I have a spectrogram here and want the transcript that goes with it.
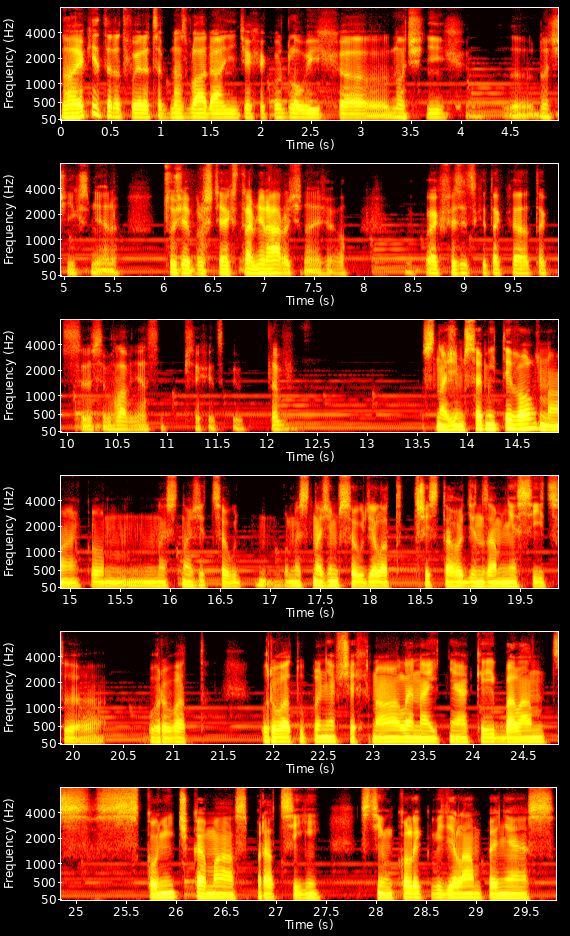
No a jaký je teda tvůj recept na zvládání těch jako dlouhých uh, nočních, uh, nočních směn? Což je prostě extrémně náročné, že jo? Jako jak fyzicky, tak, tak si myslím hlavně asi psychicky. Snažím se mít ty volno, jako nesnažit se, nesnažím se udělat 300 hodin za měsíc, urvat, urvat úplně všechno, ale najít nějaký balans s koníčkama, s prací, s tím, kolik vydělám peněz,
